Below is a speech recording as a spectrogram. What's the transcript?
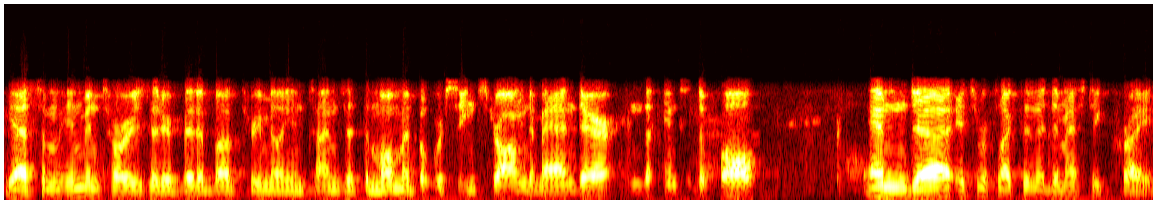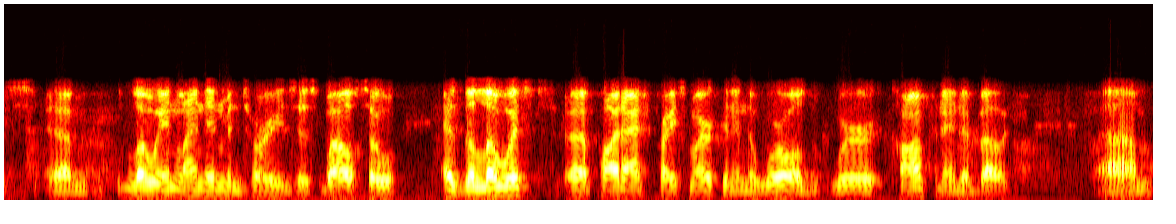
yeah, some inventories that are a bit above 3 million tons at the moment, but we're seeing strong demand there into the fall. and uh, It's reflected in the domestic price. Um, low inland inventories as well. So, As the lowest uh, potash price market in the world, we're confident about um,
